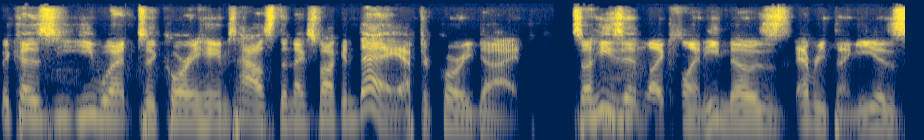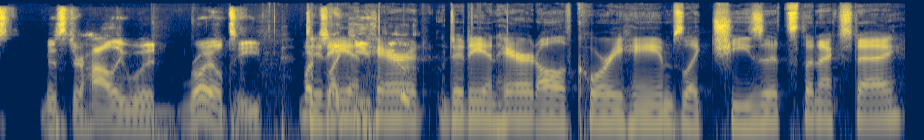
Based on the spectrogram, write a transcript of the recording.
because he, he went to Corey Haim's house the next fucking day after Corey died. So he's in hmm. like Flint. He knows everything. He is Mr. Hollywood royalty. Much did he Keith inherit? Did he inherit all of Corey Haim's like Cheez-Its the next day?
